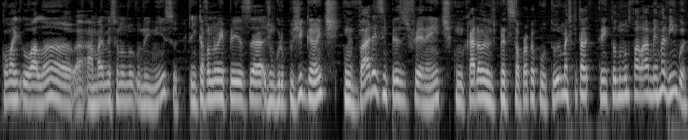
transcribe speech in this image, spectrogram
Como o Alan, a Mari mencionou no, no início, a gente tá falando de uma empresa, de um grupo gigante com várias empresas diferentes, com cada empresa sua própria cultura, mas que tá, tem todo mundo falar a mesma língua,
